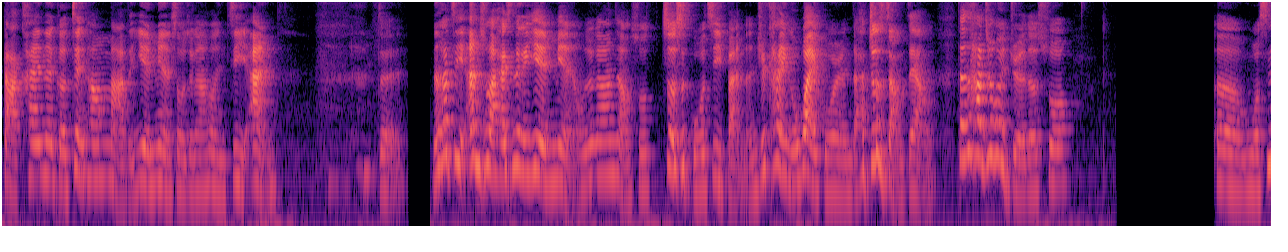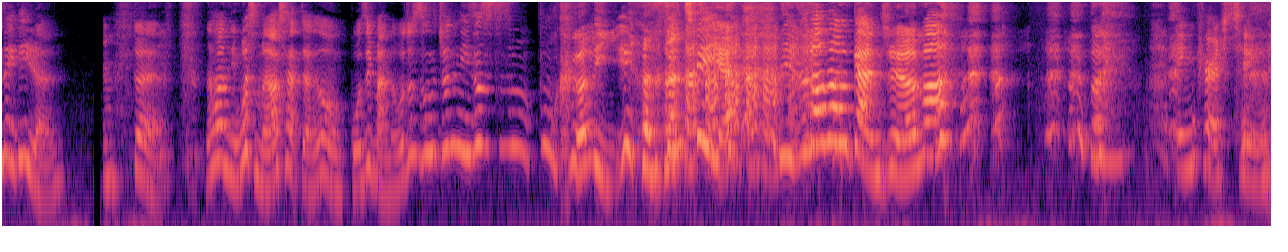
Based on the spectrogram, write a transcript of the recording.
打开那个健康码的页面的时候，我就跟他说你自己按，对，然后他自己按出来还是那个页面，我就跟他讲说这是国际版的，你去看一个外国人的，他就是长这样，但是他就会觉得说，呃，我是内地人。嗯，对，然后你为什么要下讲那种国际版的？我就是觉得你这是不可理喻，很生气耶！你知道那种感觉吗？对，interesting，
